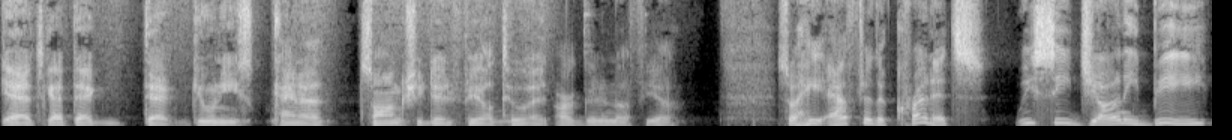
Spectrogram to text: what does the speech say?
Yeah, it's got that that Goonies kind of song she did feel to it. Are good enough. Yeah. So, hey, after the credits, we see Johnny B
